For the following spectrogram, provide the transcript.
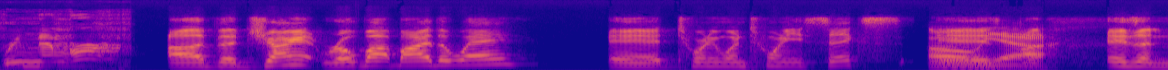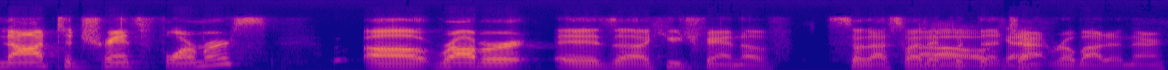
Remember? uh, the giant robot, by the way, at 2126 Oh, is, yeah. uh, is a nod to Transformers. Uh, Robert is a huge fan of, so that's why they Oh, put that okay. giant robot in there.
